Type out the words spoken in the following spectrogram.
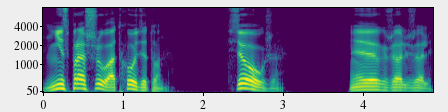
не спрошу, отходит он. Все уже. Эх, жаль, жаль.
